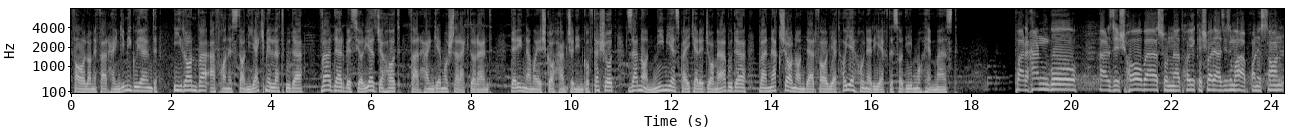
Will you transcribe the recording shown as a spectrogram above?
فعالان فرهنگی می‌گویند ایران و افغانستان یک ملت بوده و در بسیاری از جهات فرهنگ مشترک دارند. در این نمایشگاه همچنین گفته شد زنان نیمی از پیکر جامعه بوده و نقش آنان در فعالیت‌های هنری اقتصادی مهم است. فرهنگ و ارزش ها و سنت های کشور عزیز ما افغانستان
